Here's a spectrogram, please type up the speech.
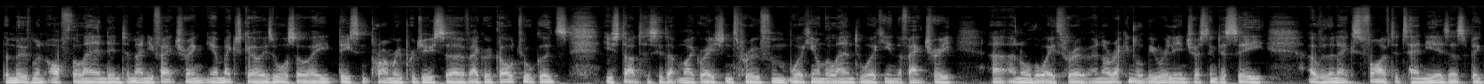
the movement off the land into manufacturing. You know, Mexico is also a decent primary producer of agricultural goods, you start to see that migration through from working on the land to working in the factory uh, and all the way through. And I reckon it'll be really interesting to see over the next five to ten years. That's a big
